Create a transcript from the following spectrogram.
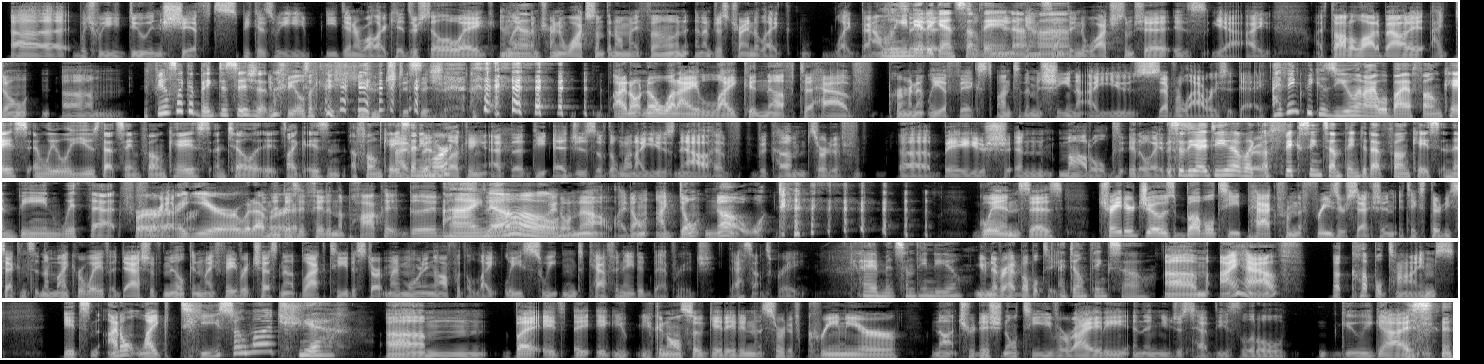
uh which we do in shifts because we eat dinner while our kids are still awake and like Yeah. I'm trying to watch something on my phone and I'm just trying to like like balance Lean it it against something, lean it against uh-huh. something to watch some shit is yeah, I I've thought a lot about it. I don't um it feels like a big decision. it feels like a huge decision. I don't know what I like enough to have permanently affixed onto the machine I use several hours a day. I think because you and I will buy a phone case and we will use that same phone case until it like isn't a phone case I've anymore. been looking at the the edges of the one I use now have become sort of uh, beige and mottled in a way. That's so the idea of like affixing something to that phone case and then being with that for a year or whatever. and then does it fit in the pocket good? I still? know. I don't know. I don't. I don't know. Gwen says Trader Joe's bubble tea packed from the freezer section. It takes 30 seconds in the microwave, a dash of milk, and my favorite chestnut black tea to start my morning off with a lightly sweetened caffeinated beverage. That sounds great. Can I admit something to you? You've never had bubble tea? I don't think so. Um, I have a couple times. It's I don't like tea so much. Yeah. Um, but it's it, it, you you can also get it in a sort of creamier, not traditional tea variety, and then you just have these little gooey guys there.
